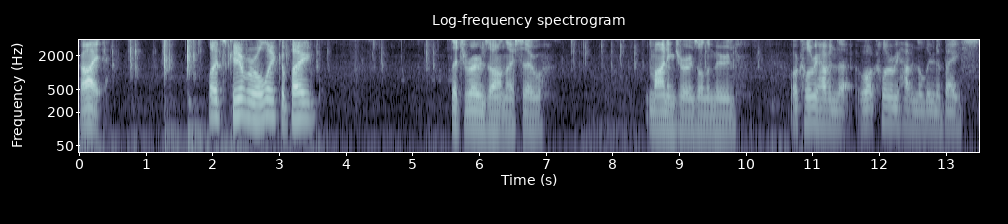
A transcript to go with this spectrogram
Right. Let's give her a lick of paint. They're drones, aren't they? So, mining drones on the moon. What color are we having the? What color are we having the lunar base?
